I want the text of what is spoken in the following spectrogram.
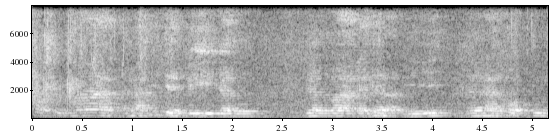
ขอบคุณมากนะคะที่เจ็ดปียังยังมากันขนาดนี้นะคะขอบคุณ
